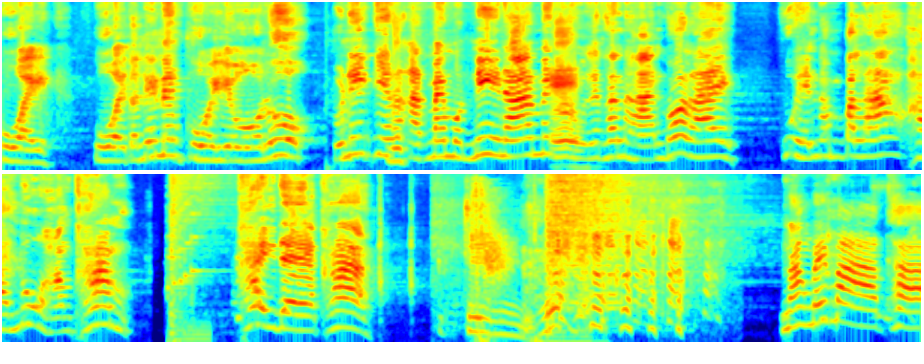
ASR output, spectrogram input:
ป่วย ป่วยตอนนี้แม่งป่วยอยู่ลูก วันนี้กินอัดไม่หมดนี่นะไม่ป่วยกันทันหันเพราะอะไร กูเห็นทำปลาร้าหันนู่นหันข้ามไข่แดกค่ะ จริง นางไม่มาค่ะ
